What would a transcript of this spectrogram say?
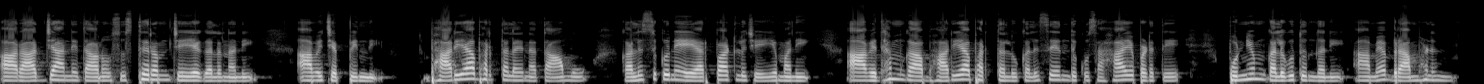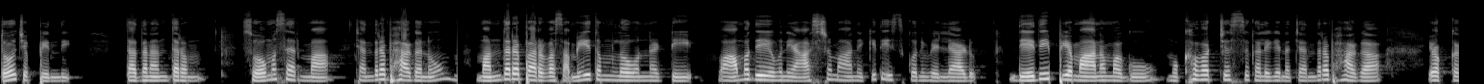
ఆ రాజ్యాన్ని తాను సుస్థిరం చేయగలనని ఆమె చెప్పింది. భార్యాభర్తలైన తాము కలుసుకునే ఏర్పాట్లు చేయమని ఆ విధంగా భార్యాభర్తలు కలిసేందుకు సహాయపడితే పుణ్యం కలుగుతుందని ఆమె బ్రాహ్మణునితో చెప్పింది. తదనంతరం సోమశర్మ చంద్రభాగను మందర పర్వ సమేతంలో ఉన్నట్టి వామదేవుని ఆశ్రమానికి తీసుకొని వెళ్ళాడు. దేదీప్యమానమగు ముఖవర్చస్సు కలిగిన చంద్రభాగ యొక్క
